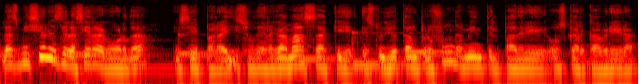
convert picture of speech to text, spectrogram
Las misiones de la Sierra Gorda, ese paraíso de argamasa que estudió tan profundamente el padre Óscar Cabrera,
